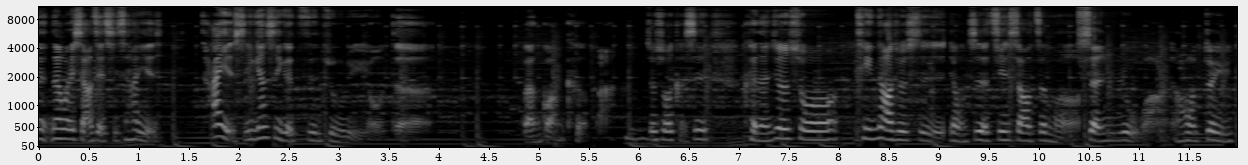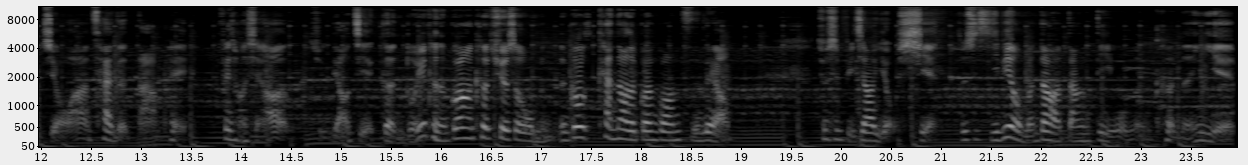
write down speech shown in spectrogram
那那位小姐其实她也她也是应该是一个自助旅游的观光客吧。就说可是可能就是说听到就是永志的介绍这么深入啊，然后对于酒啊菜的搭配。非常想要去了解更多，因为可能观光客去的时候，我们能够看到的观光资料就是比较有限，就是即便我们到了当地，我们可能也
